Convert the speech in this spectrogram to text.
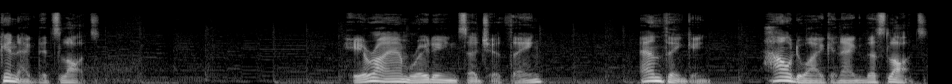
connected slots. Here I am reading such a thing and thinking, how do I connect the slots?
